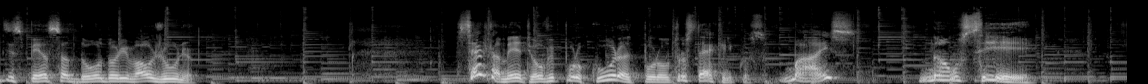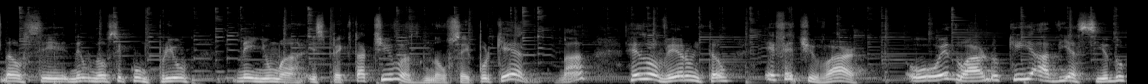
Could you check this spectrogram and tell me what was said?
dispensa do Dorival Júnior. Certamente houve procura por outros técnicos, mas não se não se não, não se cumpriu nenhuma expectativa, não sei porquê, né? Resolveram então efetivar o Eduardo, que havia sido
